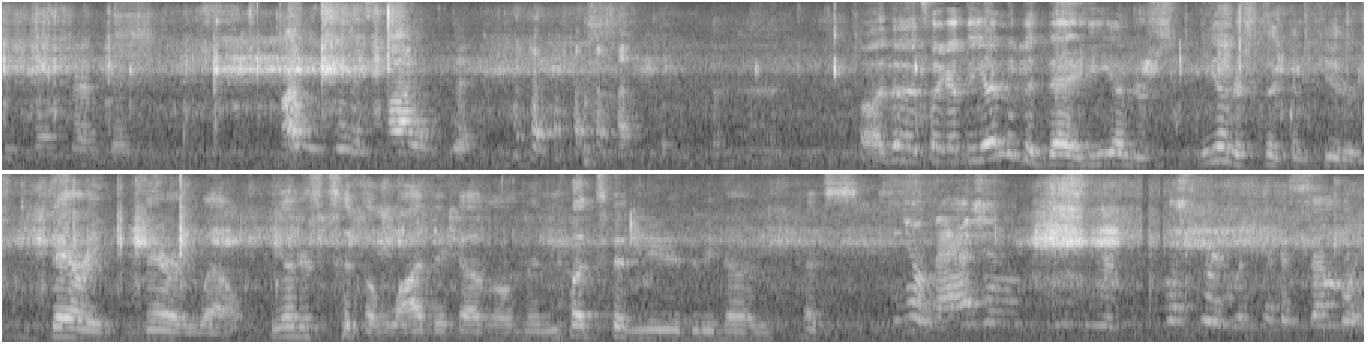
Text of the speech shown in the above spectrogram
the same foundation. I would say it's high up there. oh, no, it's like at the end of the day, he under, he understood computers very, very well. He understood the logic of them and what needed to be done. That's Can you imagine you're frustrated with like assembly?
